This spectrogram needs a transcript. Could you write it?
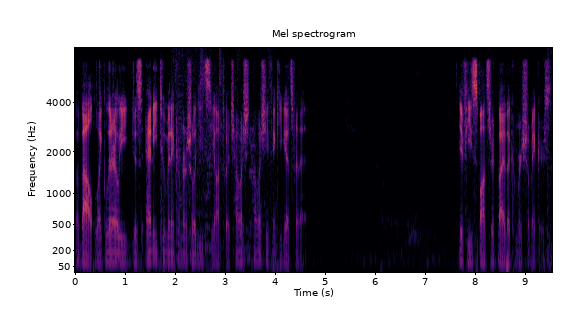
about like literally just any two minute commercial you'd see on Twitch? How much how much do you think he gets for that? If he's sponsored by the commercial makers.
